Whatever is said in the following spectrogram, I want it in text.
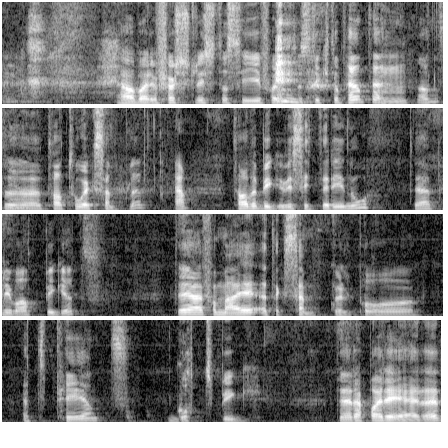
Jeg har bare først lyst til å si i forhold til stygt og pent mm. at uh, ta to eksempler. Ja. Ta det bygget vi sitter i nå. Det er privat bygget. Det er for meg et eksempel på et pent, godt bygg. Det reparerer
